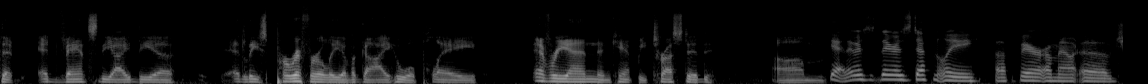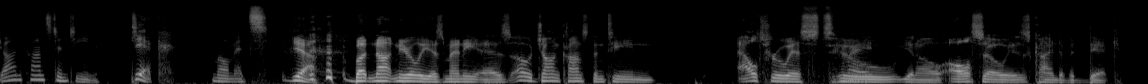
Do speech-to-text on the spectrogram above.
that advanced the idea, at least peripherally, of a guy who will play every end and can't be trusted. Um, Yeah, there's there's definitely a fair amount of John Constantine dick moments. Yeah, but not nearly as many as oh John Constantine, altruist who you know also is kind of a dick,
